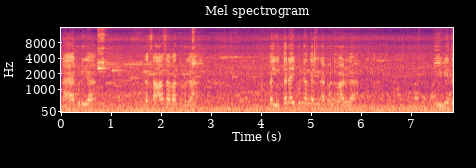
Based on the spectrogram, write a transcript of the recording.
నాయకుడిగా ఒక సాహసవంతుడిగా ఒక యుద్ధ నైపుణ్యం కలిగినటువంటి వాడుగా వివిధ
